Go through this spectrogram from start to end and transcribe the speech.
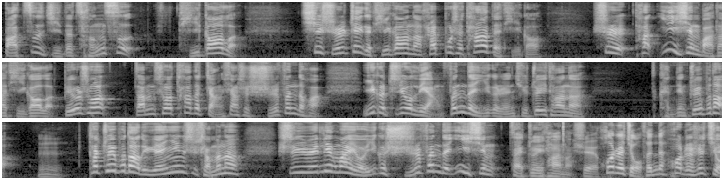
把自己的层次提高了。其实这个提高呢，还不是他的提高，是他异性把他提高了。比如说，咱们说他的长相是十分的话，一个只有两分的一个人去追他呢，肯定追不到。嗯，他追不到的原因是什么呢？是因为另外有一个十分的异性在追他呢，是或者九分的，或者是九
